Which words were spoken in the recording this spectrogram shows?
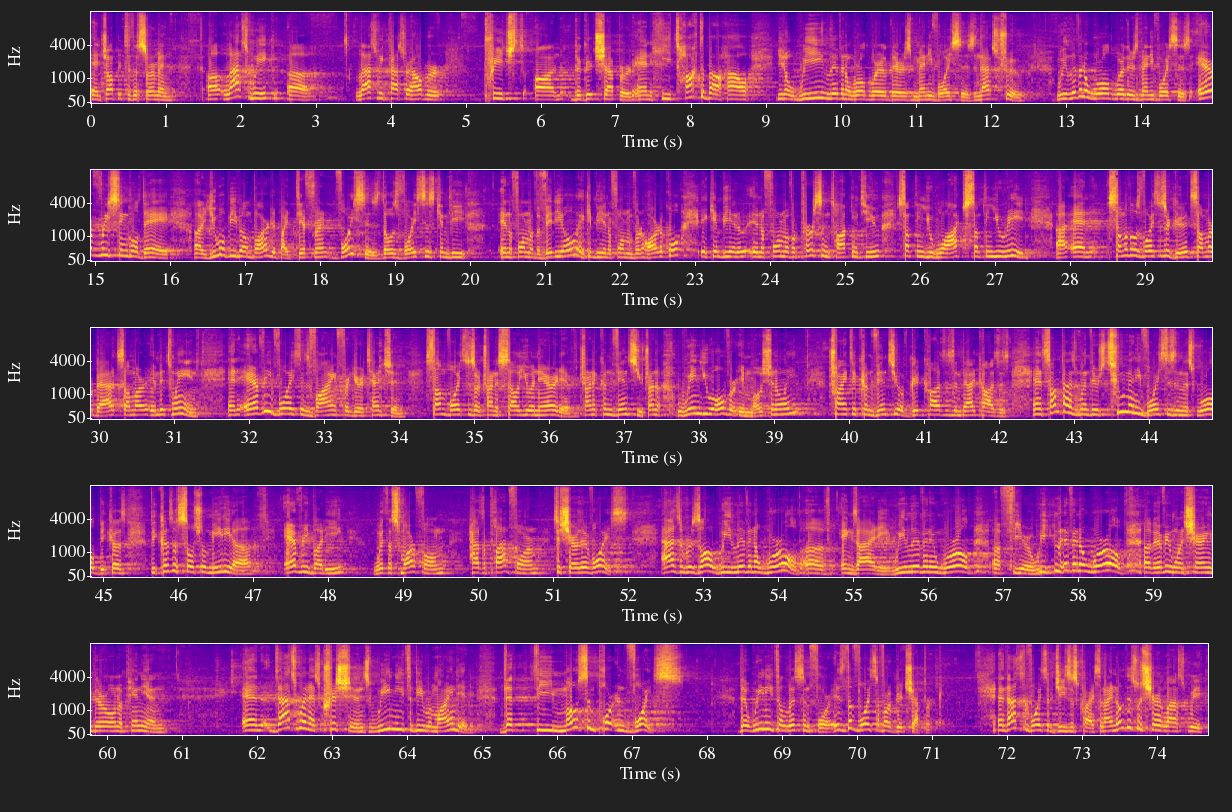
and jump into the sermon. Uh, last week, uh, last week, Pastor Albert preached on the Good Shepherd, and he talked about how, you know, we live in a world where there's many voices, and that's true. We live in a world where there's many voices. Every single day, uh, you will be bombarded by different voices. Those voices can be in the form of a video, it can be in the form of an article, it can be in a form of a person talking to you, something you watch, something you read. Uh, and some of those voices are good, some are bad, some are in between. And every voice is vying for your attention. Some voices are trying to sell you a narrative, trying to convince you, trying to win you over emotionally, trying to convince you of good causes and bad causes. And sometimes when there's too many voices in this world because, because of social media, everybody with a smartphone has a platform to share their voice. As a result, we live in a world of anxiety. We live in a world of fear. We live in a world of everyone sharing their own opinion. And that's when, as Christians, we need to be reminded that the most important voice that we need to listen for is the voice of our Good Shepherd. And that's the voice of Jesus Christ. And I know this was shared last week,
